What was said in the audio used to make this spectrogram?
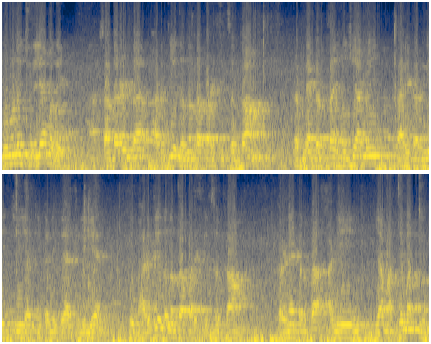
पूर्ण जिल्ह्यामध्ये साधारणतः भारतीय जनता पार्टीचं काम करण्याकरता ही जी आम्ही कार्यकारिणी जी या ठिकाणी तयार केलेली आहे ती भारतीय जनता पार्टीचं काम करण्याकरता आणि या माध्यमातून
